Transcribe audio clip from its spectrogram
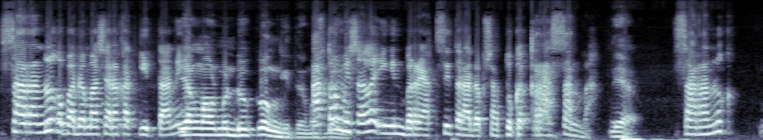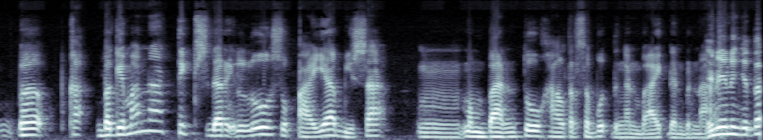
saran lu kepada masyarakat kita nih, Yang mau mendukung gitu maksudnya. atau misalnya ingin bereaksi terhadap satu kekerasan lah. Iya. Saran lu bagaimana tips dari lu supaya bisa mm, membantu hal tersebut dengan baik dan benar? Ini nih kita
